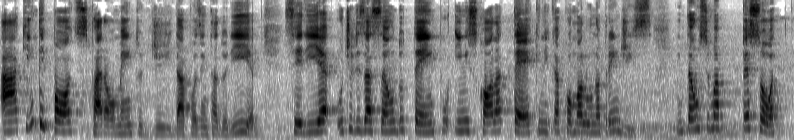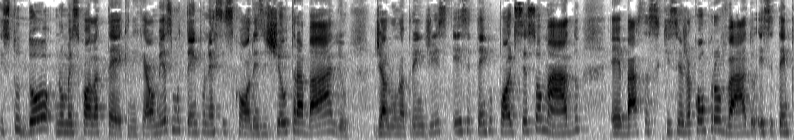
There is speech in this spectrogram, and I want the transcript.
A quinta hipótese para aumento de, da aposentadoria seria utilização do tempo em escola técnica como aluno aprendiz. Então, se uma pessoa estudou numa escola técnica e ao mesmo tempo nessa escola existiu o trabalho de aluno aprendiz, esse tempo pode ser somado, é, basta que seja comprovado, esse tempo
